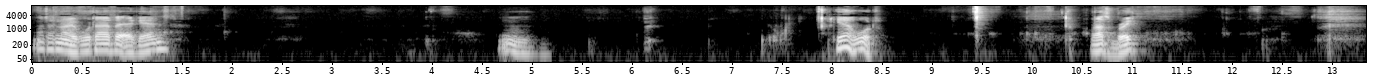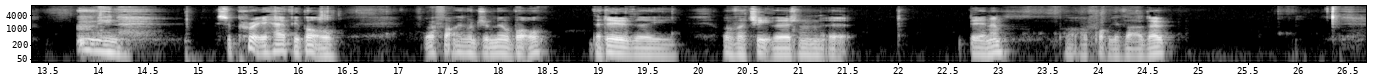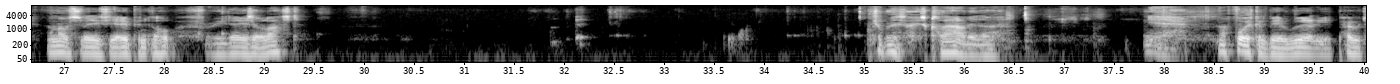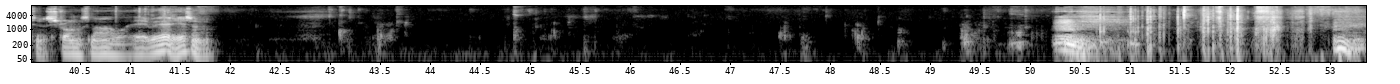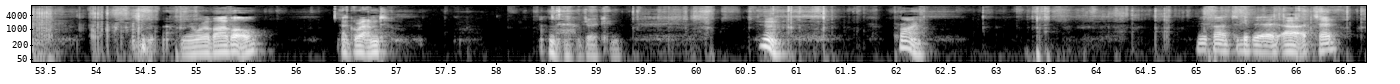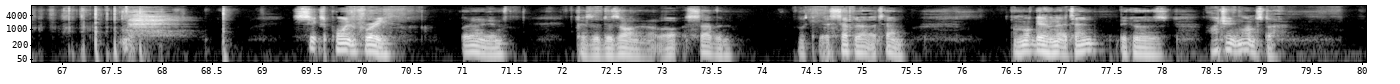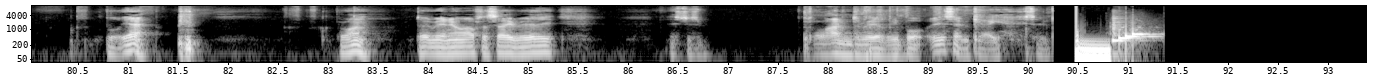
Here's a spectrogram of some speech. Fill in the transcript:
I don't know, would I have it again? Hmm. Yeah, I would. Raspberry. I mean, it's a pretty heavy bottle. For a 500ml bottle. They do the other cheap version at B&M. But I'll probably give that a go. And obviously if you open it up, three days it'll last. Trouble is, it's cloudy though. Yeah, I thought it was going to be a really potent, strong smell, it really isn't. Mm. You what I buy a bottle? A grand. Nah, I'm joking. Hmm. Prime. If I had to give it out of 10, 6.3. But then again, because the design a lot, 7. Okay, a 7 out of 10. I'm not giving it a 10 because I drink Monster. But yeah, Prime. Don't really know what else to say really. It's just bland really, but it's okay. It's okay.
